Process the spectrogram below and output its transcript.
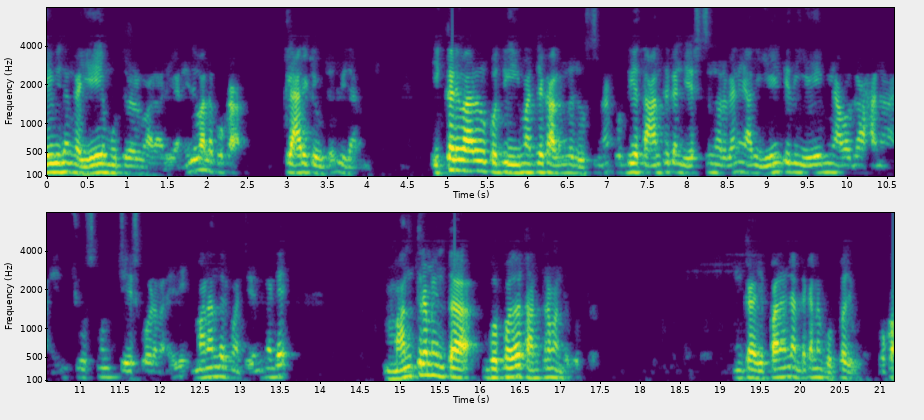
ఏ విధంగా ఏ ముద్రలు వాడాలి అనేది వాళ్ళకు ఒక క్లారిటీ ఉంటుంది విధానం. ఇక్కడి వారు కొద్దిగా ఈ మధ్య కాలంలో చూస్తున్నా కొద్దిగా తాంత్రికం చేస్తున్నారు కానీ అది ఏంటిది ఏమి అవగాహన అనేది చూసుకుని చేసుకోవడం అనేది మనందరికి మంచిది. ఎందుకంటే మంత్రం ఎంత గొప్పదో తంత్రం అంత గొప్పది. ఇంకా చెప్పాలంటే అంతకన్నా గొప్పది ఒక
